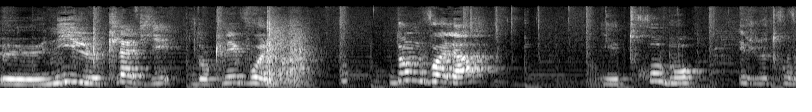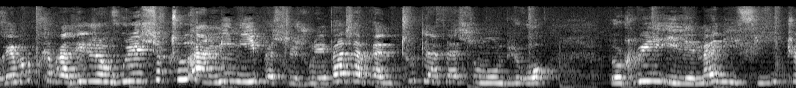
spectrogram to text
ni le clavier. Donc les voilà. Donc voilà, il est trop beau et je le trouve vraiment très pratique. J'en voulais surtout un mini parce que je voulais pas que ça prenne toute la place sur mon bureau. Donc lui, il est magnifique,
